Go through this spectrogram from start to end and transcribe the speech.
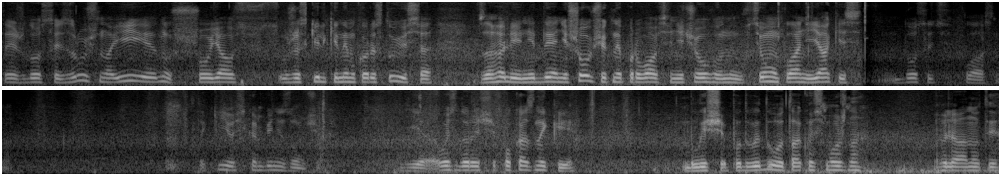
Теж досить зручно і ну, що я вже скільки ним користуюся, взагалі ніде ні шовчик не порвався, нічого. Ну, в цьому плані якість досить класна. Такий ось комбінезончик є. Ось, до речі, показники. Ближче подведу, отак ось можна глянути.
